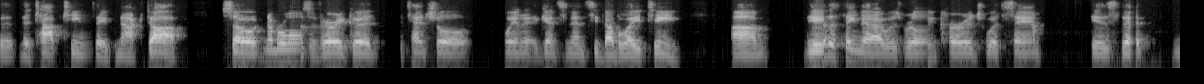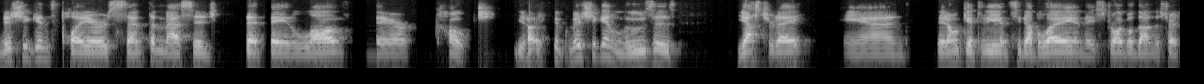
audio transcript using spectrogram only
the, the top teams they've knocked off. So, number one is a very good potential win against an NCAA team. Um, the other thing that I was really encouraged with, Sam, is that Michigan's players sent the message that they love their coach. You know, if Michigan loses yesterday and they don't get to the NCAA and they struggle down the stretch,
